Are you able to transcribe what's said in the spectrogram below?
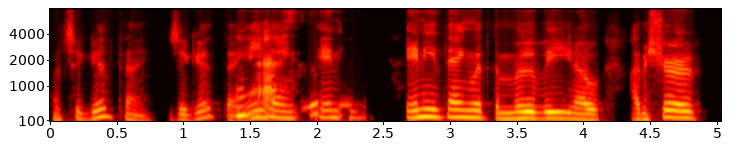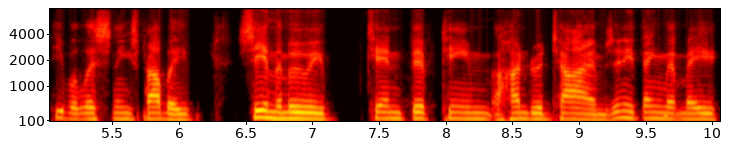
That's a good thing. It's a good thing. Yeah, anything, any, anything with the movie, you know, I'm sure people listening is probably seeing the movie 10, 15, 100 times. Anything that may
